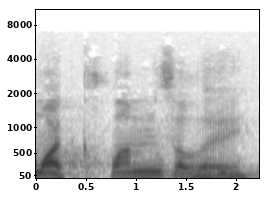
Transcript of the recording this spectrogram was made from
somewhat clumsily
